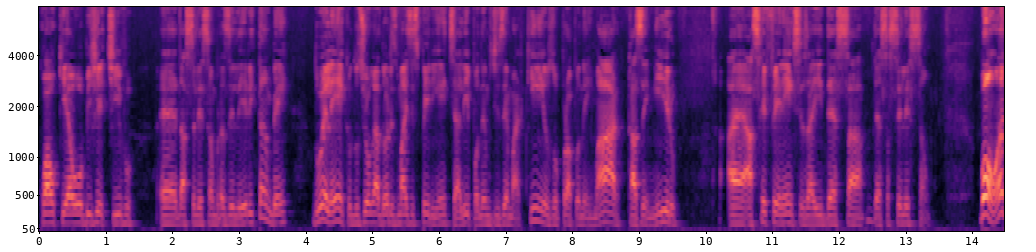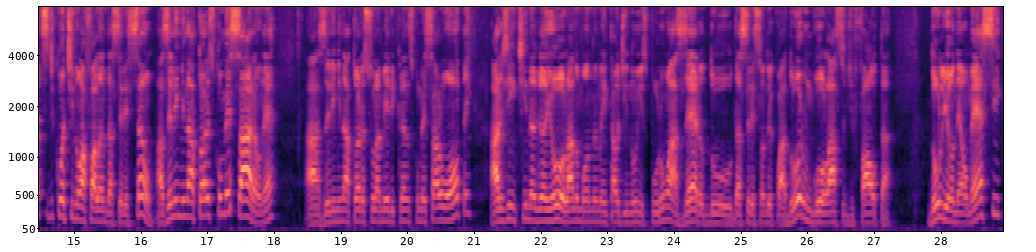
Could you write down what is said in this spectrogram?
qual que é o objetivo é, da seleção brasileira e também do elenco, dos jogadores mais experientes ali, podemos dizer Marquinhos, o próprio Neymar, Casemiro, é, as referências aí dessa, dessa seleção. Bom, antes de continuar falando da seleção, as eliminatórias começaram, né? As eliminatórias sul-americanas começaram ontem. A Argentina ganhou lá no Monumental de Nunes por 1 a 0 do, da seleção do Equador, um golaço de falta do Lionel Messi.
